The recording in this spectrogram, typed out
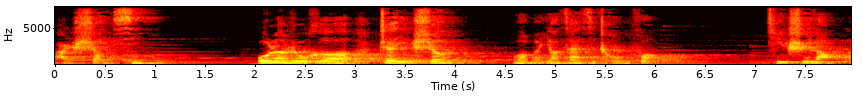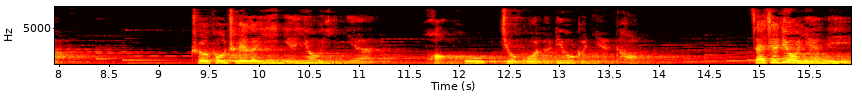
而伤心。无论如何，这一生我们要再次重逢。其实老了，春风吹了一年又一年，恍惚就过了六个年头。在这六年里，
